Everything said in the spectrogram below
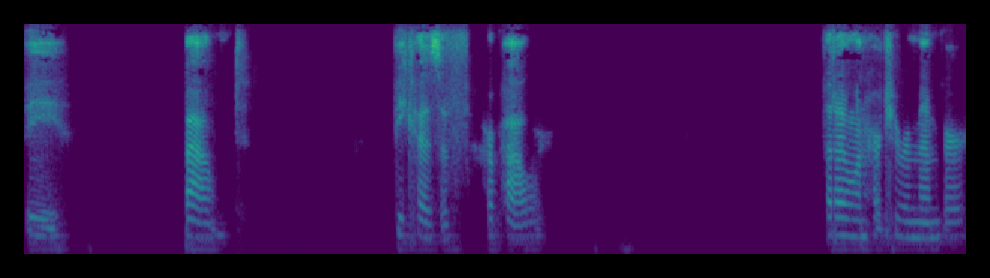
be bound because of her power but I want her to remember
